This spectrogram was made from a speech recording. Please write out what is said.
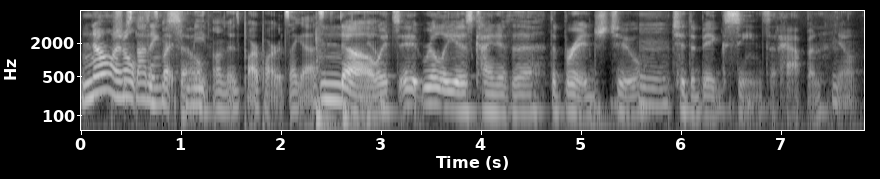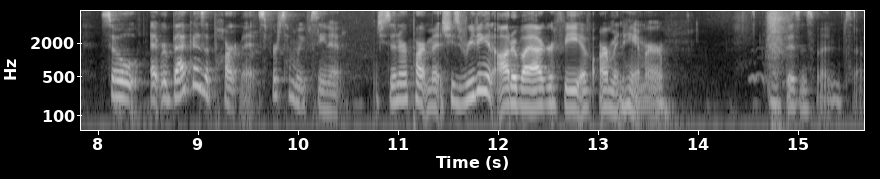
No, I don't not think as much so. meat on those bar parts, I guess. No, yeah. it's it really is kind of the the bridge to mm. to the big scenes that happen. Yeah. So at Rebecca's apartment, it's the first time we've seen it. She's in her apartment. She's reading an autobiography of Armand Hammer, businessman. So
